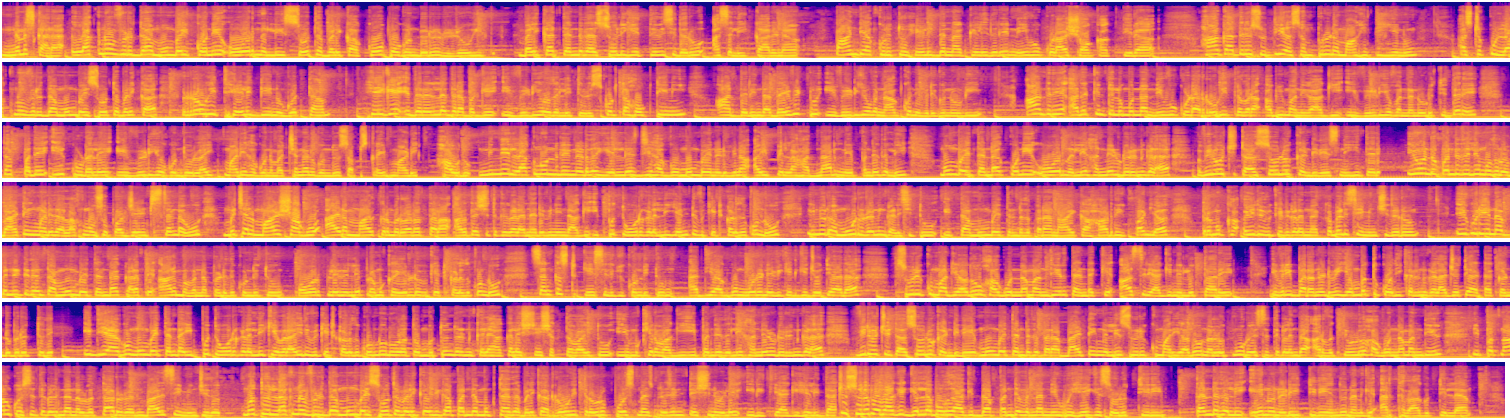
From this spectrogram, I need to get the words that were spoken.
ನಮಸ್ಕಾರ. ಲಕ್ನೋ ವಿರುದ್ಧ ಮುಂಬೈ ಕೊನೆ ಓವರ್ನಲ್ಲಿ ಸೋತ ಬಳಿಕ ಕೋಪಗೊಂಡರು ರೋಹಿತ್. ಬಳಿಕ ತಂಡದ ಸೋಲಿಗೆ ತಿಳಿಸಿದರು ಅಸಲಿ ಕಾರಣ. ಪಾಂಡ್ಯ ಕುರಿತು ಹೇಳಿದ್ದನ್ನ ಕೇಳಿದರೆ ನೀವು ಕೂಡ ಶಾಕ್ ಆಗ್ತೀರಾ? ಹಾಗಾದರೆ ಸುದ್ದಿಯ ಸಂಪೂರ್ಣ ಮಾಹಿತಿ ಏನು? ಅಷ್ಟಕ್ಕೂ ಲಕ್ನೋ ವಿರುದ್ಧ ಮುಂಬೈ ಸೋತ ಬಳಿಕ ರೋಹಿತ್ ಹೇಳಿದ್ದೇನು ಗೊತ್ತಾ? ಹೀಗೆ ಇದರೆಲ್ಲದರ ಬಗ್ಗೆ ಈ ವಿಡಿಯೋದಲ್ಲಿ ತಿಳಿಸ್ಕೊಡ್ತಾ ಹೋಗ್ತೀನಿ. ಆದ್ದರಿಂದ ದಯವಿಟ್ಟು ಈ ವಿಡಿಯೋವನ್ನು ಕೊನೆವರೆಗೂ ನೋಡಿ. ಆದರೆ ಅದಕ್ಕಿಂತಲೂ ಮುನ್ನ ನೀವು ಕೂಡ ರೋಹಿತ್ ರವರ ಅಭಿಮಾನಿಗಾಗಿ ಈ ವಿಡಿಯೋವನ್ನು ನೋಡುತ್ತಿದ್ದರೆ ತಪ್ಪದೆ ಈ ಕೂಡಲೇ ಈ ವಿಡಿಯೋಗೊಂದು ಲೈಕ್ ಮಾಡಿ ಹಾಗೂ ನಮ್ಮ ಚಾನೆಲ್ಗೊಂದು ಸಬ್ಸ್ಕ್ರೈಬ್ ಮಾಡಿ. ಹೌದು, ನಿನ್ನೆ ಲಕ್ನೋನಲ್ಲಿ ನಡೆದ ಎಲ್ಎಸ್ಜಿ ಹಾಗೂ ಮುಂಬೈ ನಡುವಿನ ಐಪಿಎಲ್ನ ಹದಿನಾರನೇ ಪಂದ್ಯದಲ್ಲಿ ಮುಂಬೈ ತಂಡ ಕೊನೆಯ ಓವರ್ನಲ್ಲಿ ಹನ್ನೆರಡು ರನ್ಗಳ ವಿರೋಚಿತ ಸೋಲು ಕಂಡಿದೆ, ಸ್ನೇಹಿತರೆ. ಈ ಒಂದು ಪಂದ್ಯದಲ್ಲಿ ಮೊದಲು ಬ್ಯಾಟಿಂಗ್ ಮಾಡಿದ ಲಕ್ನೋ ಸೂಪರ್ ಜೈಂಟ್ಸ್ ತಂಡವು ಮಿಚಲ್ ಮಾರ್ಷ್ ಹಾಗೂ ಆಡಮ್ ಮಾರ್ಕರ್ ಅವರ ಅರ್ಧಶತಕಗಳ ನೆರವಿನಿಂದಾಗಿ ಇಪ್ಪತ್ತು ಓವರ್ಗಳಲ್ಲಿ ಎಂಟು ವಿಕೆಟ್ ಕಳೆದುಕೊಂಡು ಇನ್ನೂರ ಮೂರು ರನ್ ಗಳಿಸಿತು ಇತ್ತ ಮುಂಬೈ ತಂಡದ ಪರ ನಾಯಕ ಹಾರ್ದಿಕ್ ಪಾಂಡ್ಯ ಪ್ರಮುಖ ಐದು ವಿಕೆಟ್ಗಳನ್ನು ಕಬಳಿಸಿ ಮಿಂಚಿದರು. ಈ ಗುರಿಯನ್ನ ಬೆನ್ನಿಟ್ಟಿದಂತಹ ಮುಂಬೈ ತಂಡ ಕಳಪೆ ಆರಂಭವನ್ನ ಪಡೆದುಕೊಂಡಿತು. ಪವರ್ ಪ್ಲೇನಲ್ಲಿ ಪ್ರಮುಖ ಎರಡು ವಿಕೆಟ್ ಕಳೆದುಕೊಂಡು ಸಂಕಷ್ಟಕ್ಕೆ ಸಿಲುಕಿಕೊಂಡಿತು ಆದಿಯಾಗೂ ಮೂರನೇ ವಿಕೆಟ್ಗೆ ಜೊತೆಯಾದ ಸೂರ್ಯಕುಮಾರ್ ಯಾದವ್ ಹಾಗೂ ನಮಂಧೀರ್ ತಂಡಕ್ಕೆ ಆಸರಿಯಾಗಿ ನಿಲ್ಲುತ್ತಾರೆ. ಇವರಿಬ್ಬರ ನಡುವೆ ಎಂಬತ್ತು ಕೋದಿಕ ರನ್ಗಳ ಜೊತೆ ಆಟ ಕಂಡುಬರುತ್ತದೆ. ಇದಿಯಾಗೂ ಮುಂಬೈ ತಂಡ ಇಪ್ಪತ್ತು ಓವರ್ಗಳಲ್ಲಿ ಕೇವಲ ಐದು ವಿಕೆಟ್ ಕಳೆದುಕೊಂಡು ನೂರ ತೊಂಬತ್ತೊಂದು ರನ್ ಕಲೆ ಹಾಕಲಷ್ಟೇ ಶಕ್ತವಾಯಿತು. ಈ ಮುಖ್ಯವಾಗಿ ಈ ಪಂದ್ಯದಲ್ಲಿ ಹನ್ನೆರಡು ರನ್ಗಳ ವಿರೋಚಿತ ಸೋಲು ಕಂಡಿದೆ. ಮುಂಬೈ ತಂಡದ ಪರ ಬ್ಯಾಟಿಂಗ್ನಲ್ಲಿ ಸೂರ್ಯಕುಮಾರ್ ಯಾದವ್ ನಲವತ್ಮೂರು ಎಸೆತಗಳಿಂದ ಅರವತ್ತೇಳು ಹಾಗೂ ನಮಂದೀರ್ ಇಪ್ಪತ್ನಾಲ್ಕು ಎಸೆತಗಳಿಂದ ನಲವತ್ತಾರು ರನ್ ಬಾರಿಸಿ ಮಿಂಚಿದರು ಮತ್ತು ಲಕ್ನೋ ವಿರುದ್ಧ ಮುಂಬೈ ಸೋತ ಬಳಿಕ ಇದೀಗ ಪಂದ್ಯ ಮುಕ್ತಾಯದ ಬಳಿಕ ರೋಹಿತ್ ರವರು ಪೋಸ್ಟ್ ಮ್ಯಾಚ್ ಪ್ರೆಸೆಂಟೇಷನ್ ವೇಳೆ ಈ ರೀತಿಯಾಗಿ ಹೇಳಿದ್ದಾರೆ. ಸುಲಭವಾಗಿ ಗೆಲ್ಲಬಹುದಾಗಿದ್ದ ಪಂದ್ಯವನ್ನ ನೀವು ಹೇಗೆ ಸೋಲುತ್ತೀರಿ? ತಂಡದಲ್ಲಿ ಏನು ನಡೆಯುತ್ತಿದೆ ಎಂದು ನನಗೆ ಅರ್ಥವಾಗುತ್ತಿಲ್ಲ.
